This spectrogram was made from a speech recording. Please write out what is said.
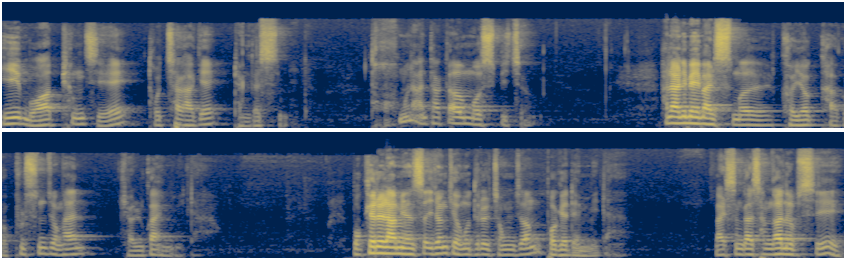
이 모압 평지에 도착하게 된 것입니다. 너무나 안타까운 모습이죠. 하나님의 말씀을 거역하고 불순종한 결과입니다. 목회를 하면서 이런 경우들을 종종 보게 됩니다. 말씀과 상관없이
